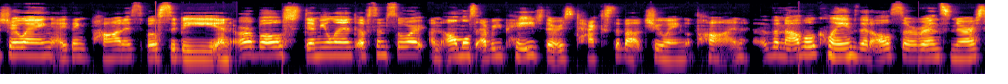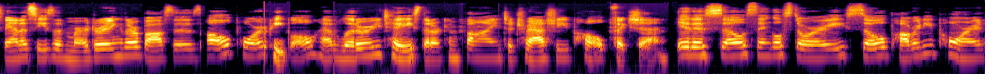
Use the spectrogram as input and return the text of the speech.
chewing. I think paan is supposed to be an herbal stimulant of some sort. On almost every page, there is text about chewing paan. The novel claims that all servants nurse fantasies of murdering their bosses. All poor people have literary tastes that are confined to trashy pulp fiction. It is so single story, so poverty porn,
